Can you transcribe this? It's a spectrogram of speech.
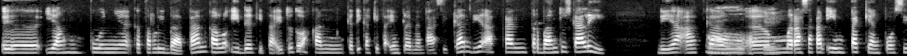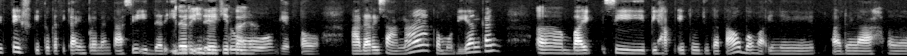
eh, yang punya keterlibatan kalau ide kita itu tuh akan ketika kita implementasikan dia akan terbantu sekali dia akan oh, okay. eh, merasakan impact yang positif gitu ketika implementasi dari ide, dari ide, ide itu kita, ya? gitu nah dari sana kemudian kan eh, baik si pihak itu juga tahu bahwa ini adalah eh,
